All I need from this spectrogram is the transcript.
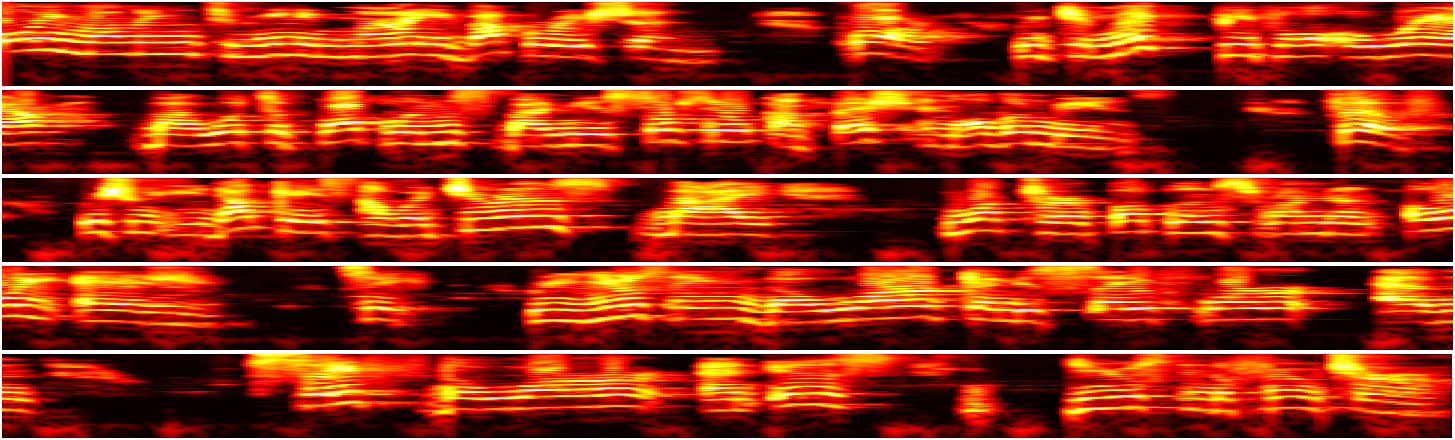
early morning to minimize evaporation. Fourth, we can make people aware by water problems by means social campaigns and other means. Fifth, we should educate our children by water problems from an early age. Six, reusing the water can be safer and save the water and is used in the future.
